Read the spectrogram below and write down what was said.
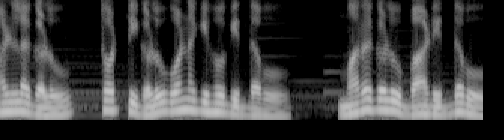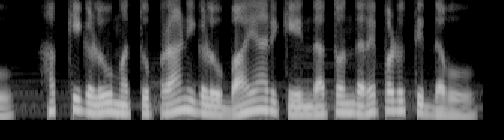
ಹಳ್ಳಗಳು, ತೊಟ್ಟಿಗಳು ಒಣಗಿ ಹೋಗಿದ್ದವು ಮರಗಳು ಬಾಡಿದ್ದವು, ಹಕ್ಕಿಗಳು ಮತ್ತು ಪ್ರಾಣಿಗಳು ಬಾಯಾರಿಕೆಯಿಂದ ತೊಂದರೆ ಪಡುತ್ತಿದ್ದವು.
